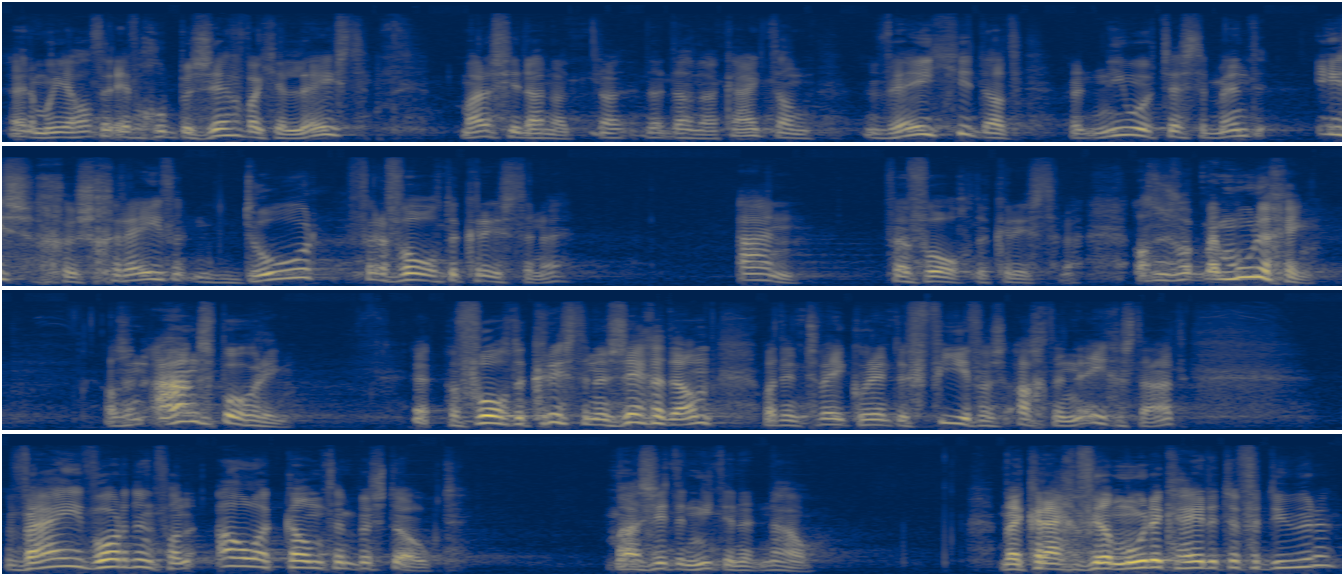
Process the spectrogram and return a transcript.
dan moet je altijd even goed beseffen wat je leest. Maar als je daar naar, kijkt, dan weet je dat het Nieuwe Testament is geschreven door vervolgde christenen aan vervolgde christenen. Als een soort bemoediging, als een aansporing. Vervolgde christenen zeggen dan, wat in 2 Korinthe 4, vers 8 en 9 staat, wij worden van alle kanten bestookt, maar zitten niet in het nauw. Wij krijgen veel moeilijkheden te verduren,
